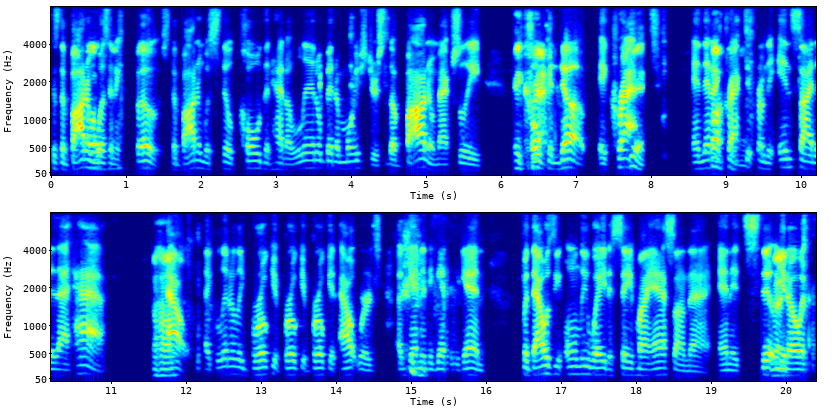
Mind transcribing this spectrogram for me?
because the bottom Oh. wasn't exposed. The bottom was still cold and had a little bit of moisture. So the bottom actually it cracked. opened up. It cracked. And then I cracked no. it from the inside of that half Uh-huh. out. Like literally broke it, broke it, broke it outwards again and again and again. But that was the only way to save my ass on that. And it's still, you know, and it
